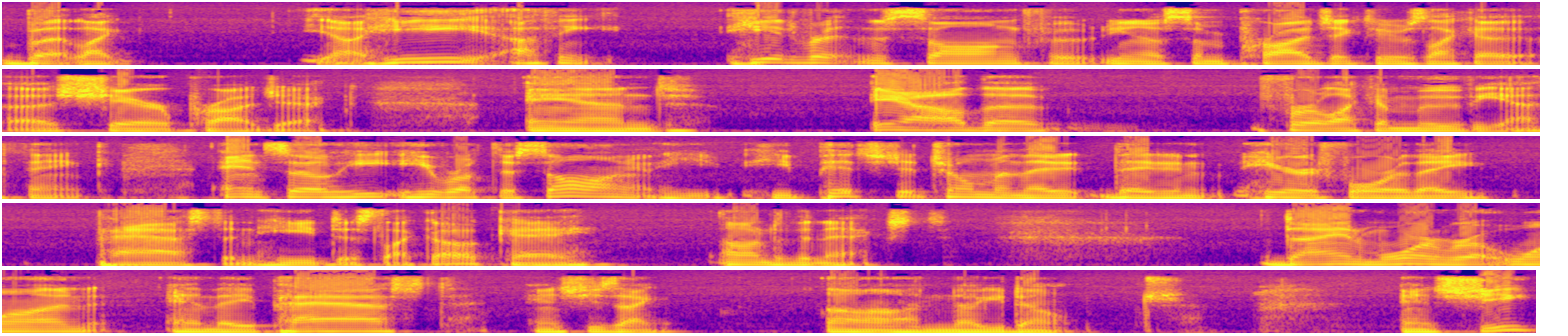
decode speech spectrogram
but like you know he i think he had written a song for you know some project. It was like a, a Cher project. And yeah the for like a movie i think. And so he he wrote this song and he he pitched it to him and they they didn't hear it for they passed and he just like okay on to the next. Diane Warren wrote one and they passed, and she's like, uh, no, you don't. And she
